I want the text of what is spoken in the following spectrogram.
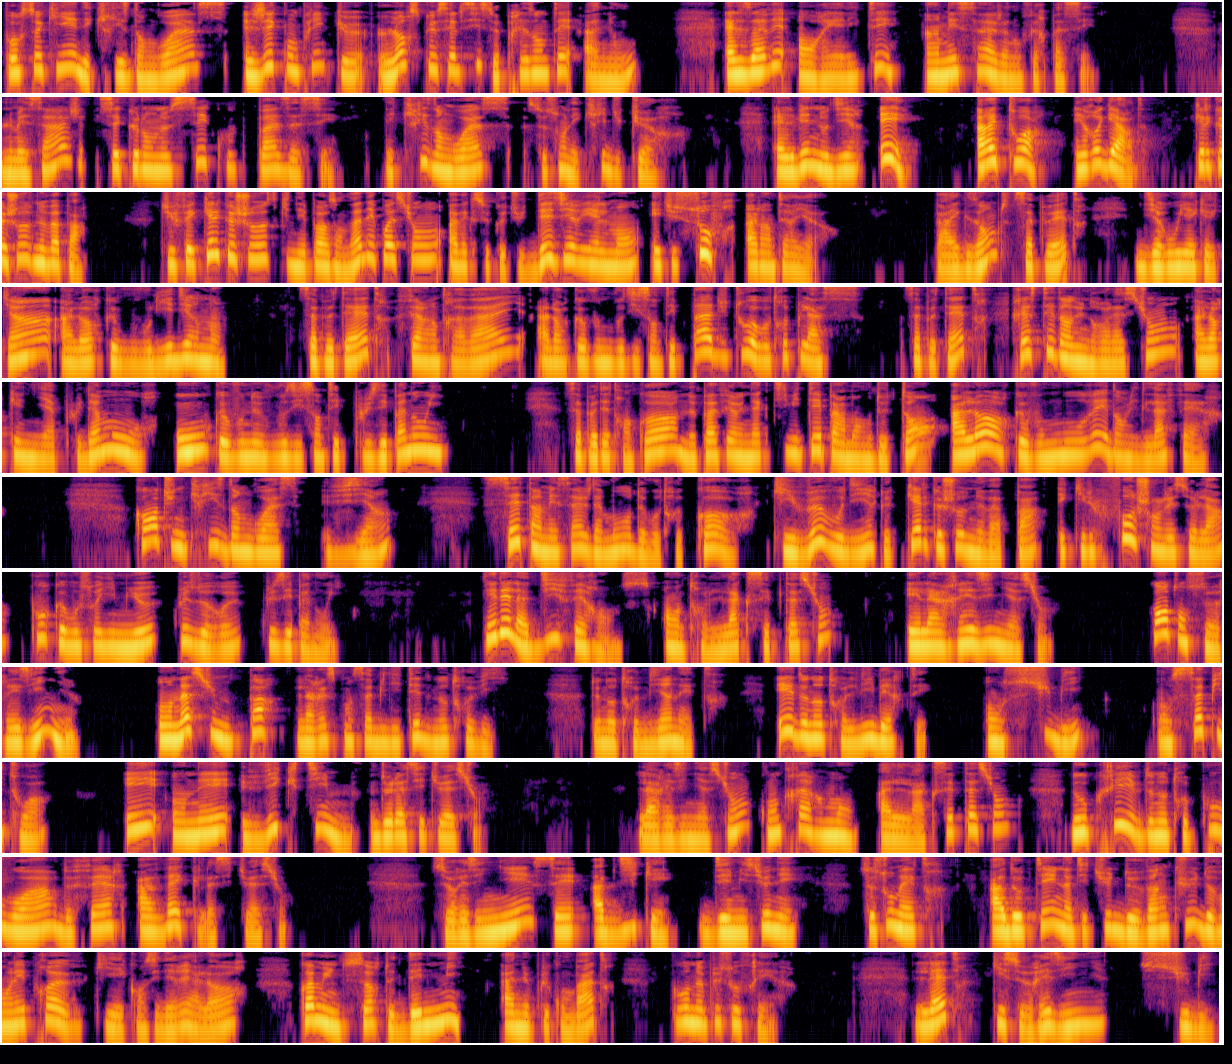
Pour ce qui est des crises d'angoisse, j'ai compris que lorsque celles-ci se présentaient à nous, elles avaient en réalité un message à nous faire passer. Le message, c'est que l'on ne s'écoute pas assez. Les crises d'angoisse, ce sont les cris du cœur elles viennent nous dire Hé, arrête-toi et regarde, quelque chose ne va pas. Tu fais quelque chose qui n'est pas en adéquation avec ce que tu désires réellement et tu souffres à l'intérieur. Par exemple, ça peut être dire oui à quelqu'un alors que vous vouliez dire non. Ça peut être faire un travail alors que vous ne vous y sentez pas du tout à votre place. Ça peut être rester dans une relation alors qu'il n'y a plus d'amour ou que vous ne vous y sentez plus épanoui. Ça peut être encore ne pas faire une activité par manque de temps alors que vous mourrez d'envie de la faire. Quand une crise d'angoisse vient, c'est un message d'amour de votre corps qui veut vous dire que quelque chose ne va pas et qu'il faut changer cela pour que vous soyez mieux, plus heureux, plus épanoui. Quelle est la différence entre l'acceptation et la résignation? Quand on se résigne, on n'assume pas la responsabilité de notre vie, de notre bien-être, et de notre liberté. On subit, on s'apitoie et on est victime de la situation. La résignation, contrairement à l'acceptation, nous prive de notre pouvoir de faire avec la situation. Se résigner, c'est abdiquer, démissionner, se soumettre, adopter une attitude de vaincu devant l'épreuve, qui est considérée alors comme une sorte d'ennemi à ne plus combattre pour ne plus souffrir. L'être qui se résigne subit.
